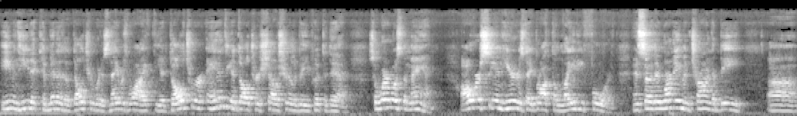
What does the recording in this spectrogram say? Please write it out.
even he that committed adultery with his neighbor's wife, the adulterer and the adulteress shall surely be put to death. So where was the man? All we're seeing here is they brought the lady forth. And so they weren't even trying to be, uh,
